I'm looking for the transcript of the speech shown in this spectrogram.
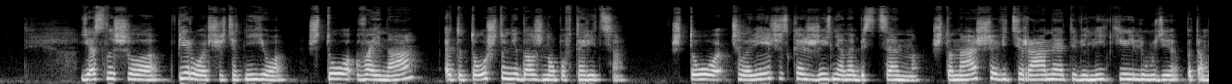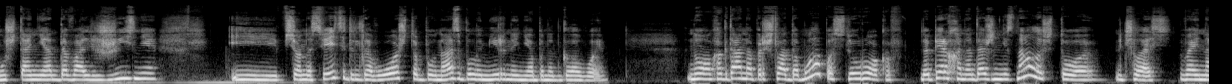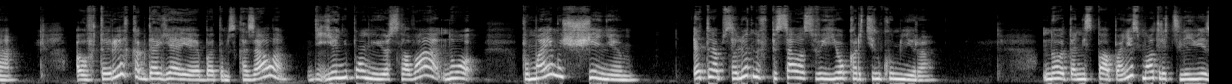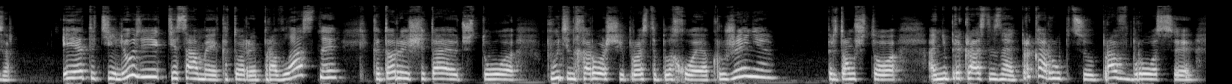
я слышала в первую очередь от нее, что война это то, что не должно повториться что человеческая жизнь, она бесценна, что наши ветераны — это великие люди, потому что они отдавали жизни и все на свете для того, чтобы у нас было мирное небо над головой. Но когда она пришла домой после уроков, во-первых, она даже не знала, что началась война. А во-вторых, когда я ей об этом сказала, я не помню ее слова, но по моим ощущениям, это абсолютно вписалось в ее картинку мира. Но вот они с папой, они смотрят телевизор. И это те люди, те самые, которые провластные, которые считают, что Путин хороший, просто плохое окружение, при том, что они прекрасно знают про коррупцию, про вбросы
